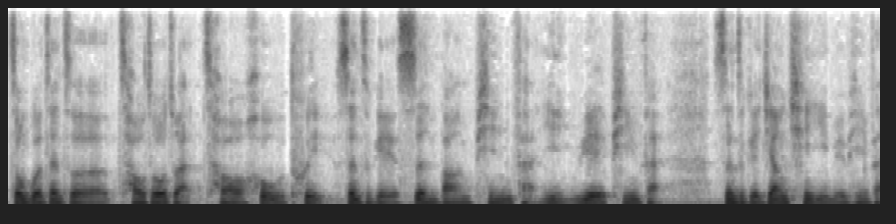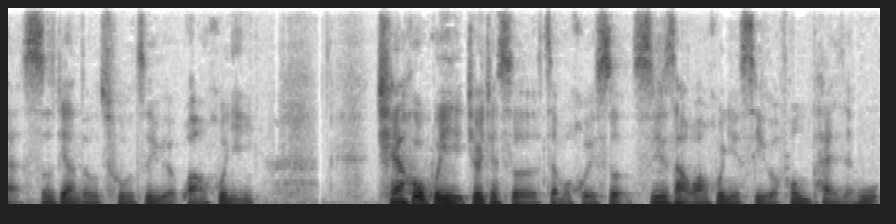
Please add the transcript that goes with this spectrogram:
中国政治朝左转、朝后退，甚至给四人帮平反、隐约平反，甚至给江青隐约平反，实际上都出自于王沪宁。前后不一究竟是怎么回事？实际上，王沪宁是一个风派人物。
